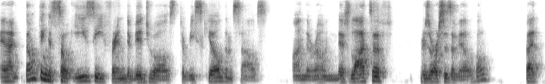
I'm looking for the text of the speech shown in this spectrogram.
And I don't think it's so easy for individuals to reskill themselves on their own. There's lots of resources available, but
